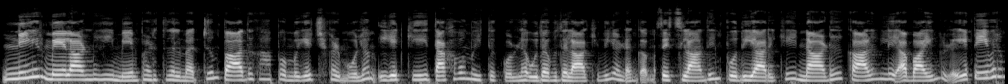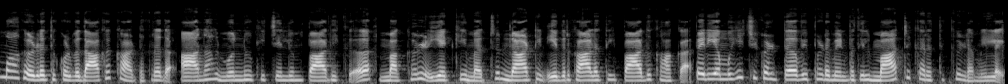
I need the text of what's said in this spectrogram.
நீர் மேலாண்மையை மேம்படுத்துதல் மற்றும் பாதுகாப்பு முயற்சிகள் மூலம் இயற்கையை தகவமைத்துக் கொள்ள உதவுதல் ஆகியவை அடங்கும். சுவிட்சர்லாந்தின் புதிய அறிக்கை நாடு காலநிலை அபாயங்களை தீவிரமாக எடுத்துக் கொள்வதாக காட்டுகிறது. ஆனால் முன்னோக்கி செல்லும் பாதைக்கு மக்கள் இயற்கை மற்றும் நாட்டின் எதிர்காலத்தை பாதுகாக்க பெரிய முயற்சிகள் தேவைப்படும் என்பதில் மாற்று கருத்துக்கு இடமில்லை.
